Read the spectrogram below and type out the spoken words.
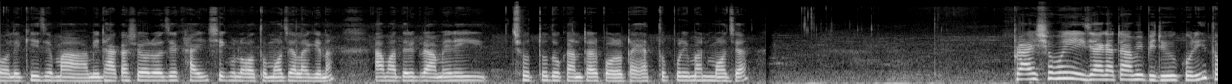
বলে কি যে, মা, আমি ঢাকা শহরেও যে খাই, সেগুলো অত মজা লাগে না। আমাদের গ্রামের এই ছোট্ট দোকানটার পরোটা এত পরিমাণ মজা। প্রায় সময় এই জায়গাটা আমি ভিডিও করি, তো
